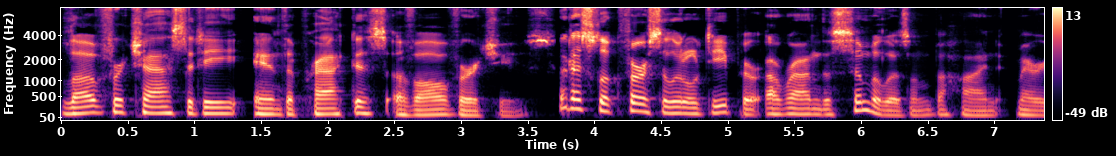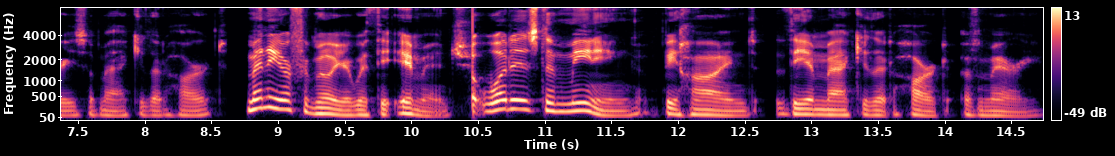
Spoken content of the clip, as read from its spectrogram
love for chastity, and the practice of all virtues. Let us look first a little deeper around the symbolism behind Mary's Immaculate Heart. Many are familiar with the image, but what is the meaning behind the Immaculate Heart of Mary?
